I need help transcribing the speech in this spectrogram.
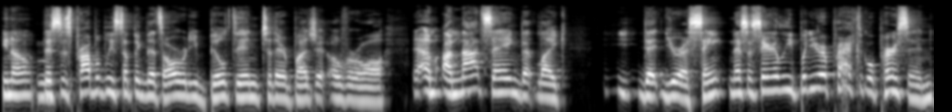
you know. Mm. This is probably something that's already built into their budget overall. I'm I'm not saying that like y- that you're a saint necessarily, but you're a practical person.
